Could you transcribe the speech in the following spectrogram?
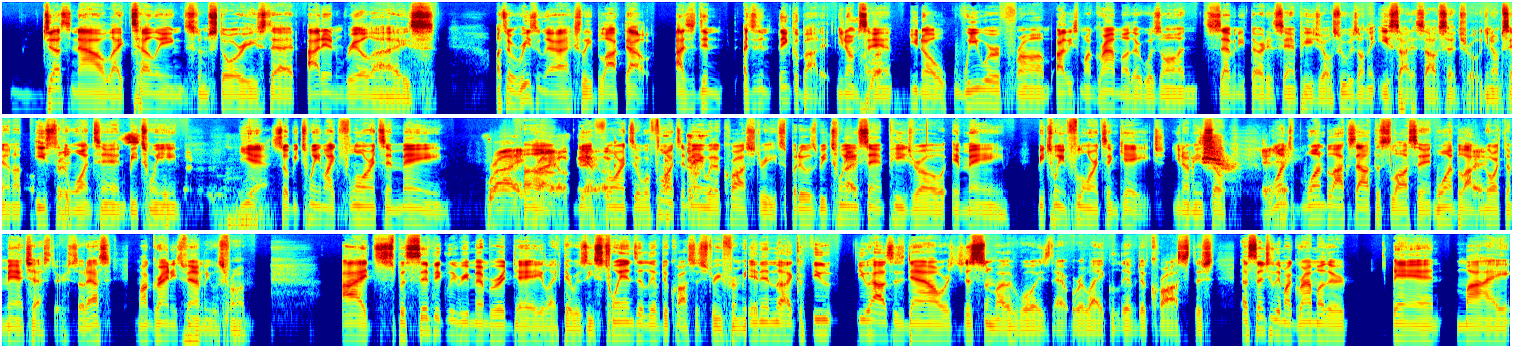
just now like telling some stories that I didn't realize until recently I actually blocked out. I just didn't I just didn't think about it. You know what I'm saying? Right. You know, we were from at least my grandmother was on 73rd and San Pedro. So we was on the east side of South Central. You know what I'm saying? On east of the 110 between yeah, so between like Florence and Main. Right, Uh, right. Okay, yeah, okay. Florence. Well, Florence and Main were the cross streets, but it was between Right. San Pedro and Main, between Florence and Gage. You know what I mean? So Yeah, one yeah. one block south of Slauson, one block Right. north of Manchester. So that's my granny's family was from. I specifically remember a day like there was these twins that lived across the street from me, and then like a few few houses down was just some other boys that were like lived across this. Essentially, my grandmother and my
